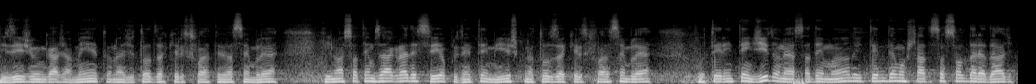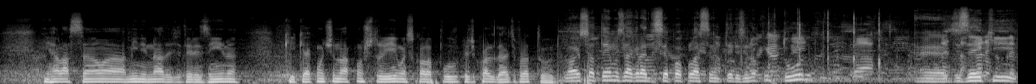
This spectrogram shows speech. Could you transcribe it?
exige o engajamento né, de todos aqueles que fazem a TV Assembleia e nós só temos a agradecer ao presidente Temístico, né, todos aqueles que fazem a Assembleia, por terem entendido né, essa demanda e terem demonstrado essa solidariedade em relação à meninada de Teresina, que quer continuar a construir uma escola pública de qualidade para todos. Nós só temos a agradecer a população de Teresina por tudo, é, dizer que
